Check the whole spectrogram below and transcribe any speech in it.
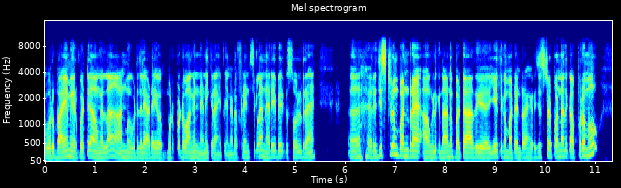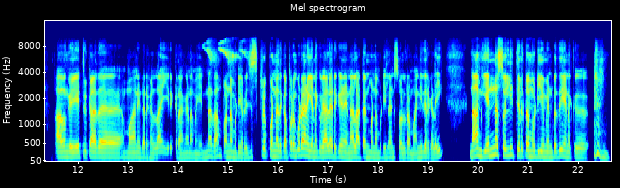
ஒரு பயம் ஏற்பட்டு அவங்கெல்லாம் ஆன்ம விடுதலை அடைய முற்படுவாங்கன்னு நினைக்கிறேன். இப்போ என்னோட ஃப்ரெண்ட்ஸுக்கெல்லாம் நிறைய பேருக்கு சொல்கிறேன் ரிஜிஸ்டரும் பண்ணுறேன் அவங்களுக்கு நானும் பட் அது ஏற்றுக்க மாட்டேன்றாங்க. ரிஜிஸ்டர் பண்ணதுக்கு அப்புறமும் அவங்க ஏற்றுக்காத மாநிலர்கள்லாம் இருக்கிறாங்க. நம்ம என்னதான் பண்ண முடியும்? ரெஜிஸ்டர் பண்ணதுக்கு அப்புறம் கூட எனக்கு- எனக்கு வேலை இருக்கு என்னால் அட்டன் பண்ண முடியலன்னு சொல்ற மனிதர்களை நாம் என்ன சொல்லி திருத்த முடியும் என்பது எனக்கு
